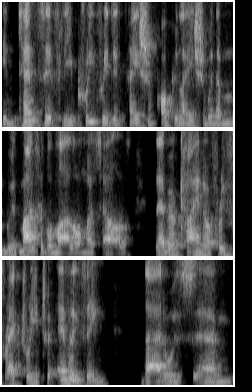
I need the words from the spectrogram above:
intensively pre-treated patient population with, a, with multiple myeloma cells that were kind of refractory to everything that was um,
